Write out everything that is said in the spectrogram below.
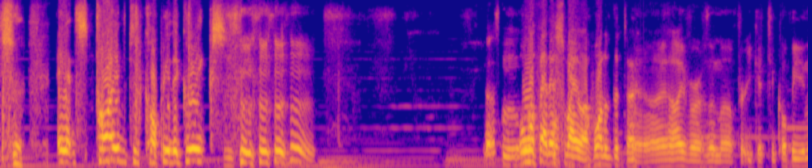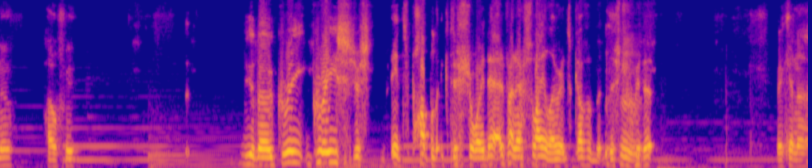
it's time to copy the Greeks That's or Venezuela, one of the two. Yeah, either of them are pretty good to copy, you know. Healthy. You know, Gre- Greece just its public destroyed it, and Venezuela its government destroyed it. We're gonna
